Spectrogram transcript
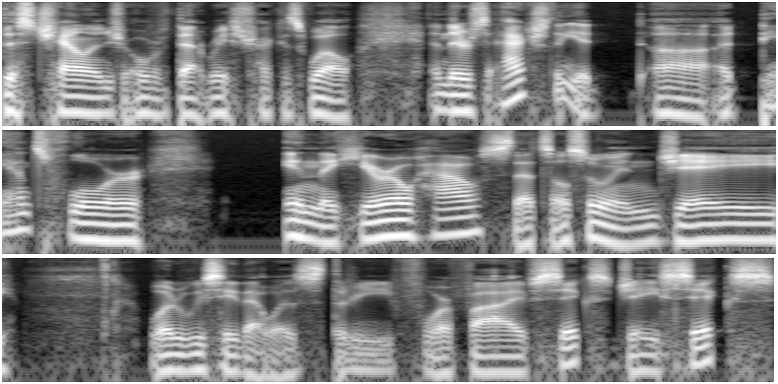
this challenge over that racetrack as well. And there's actually a uh, a dance floor in the hero house that's also in J. What did we say that was? Three, four, five, six. J six.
